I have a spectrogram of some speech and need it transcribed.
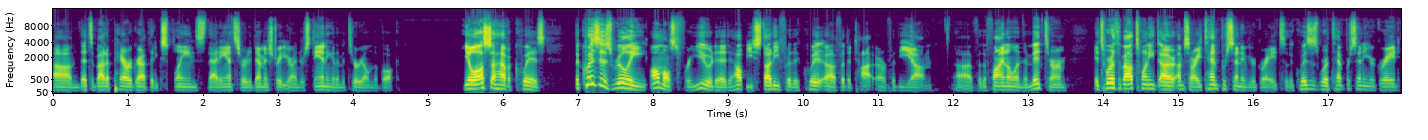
um, that's about a paragraph that explains that answer to demonstrate your understanding of the material in the book. You'll also have a quiz. The quiz is really almost for you to, to help you study for the quiz uh, for the top or for the um, uh, for the final and the midterm. It's worth about 20, uh, I'm sorry, 10% of your grade. So the quiz is worth 10% of your grade.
